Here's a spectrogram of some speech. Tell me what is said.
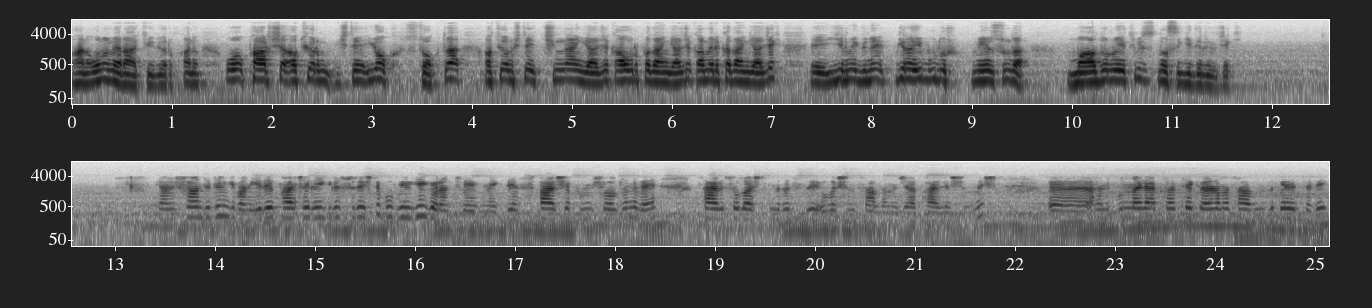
Hani onu merak ediyorum. Hani o parça atıyorum işte yok stokta. Atıyorum işte Çin'den gelecek, Avrupa'dan gelecek, Amerika'dan gelecek. E, 20 güne bir ayı bulur mevzusunda. Mağduriyetimiz nasıl giderilecek? Yani şu an dediğim gibi hani yedek parça ile ilgili süreçte bu bilgiyi görüntüleyebilmekteyim. Sipariş yapılmış olduğunu ve servise ulaştığında da size ulaşım sağlanacağı paylaşılmış. Ee, hani bununla alakalı tekrar arama sağladığınızı belirterek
